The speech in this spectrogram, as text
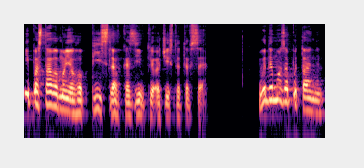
і поставимо його після вказівки очистити все. Ведемо запитання.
